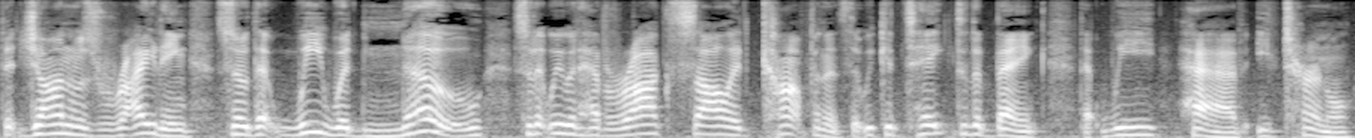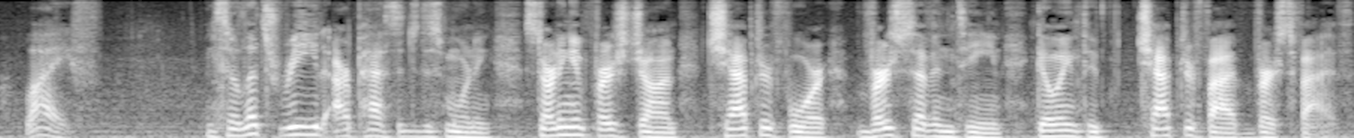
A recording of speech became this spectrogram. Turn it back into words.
that John was writing so that we would know, so that we would have rock solid confidence that we could take to the bank that we have eternal life. And so let's read our passage this morning, starting in 1 John chapter 4, verse 17, going through chapter 5, verse 5.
